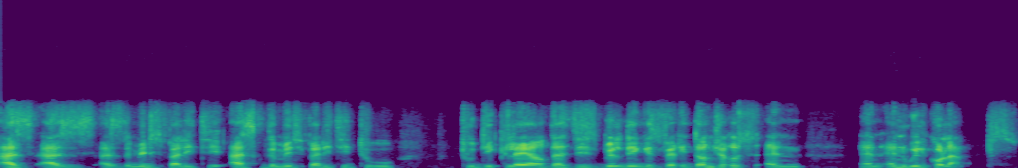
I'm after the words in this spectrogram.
as as as the municipality ask the municipality to to declare that this building is very dangerous and and and will collapse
